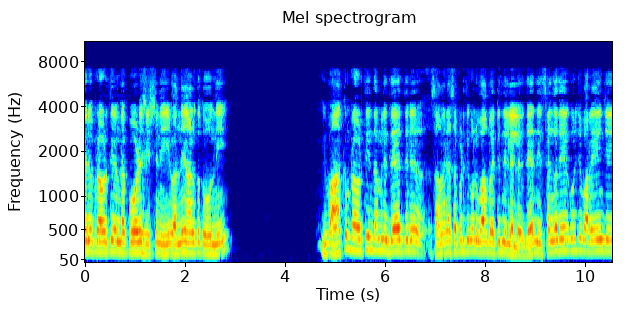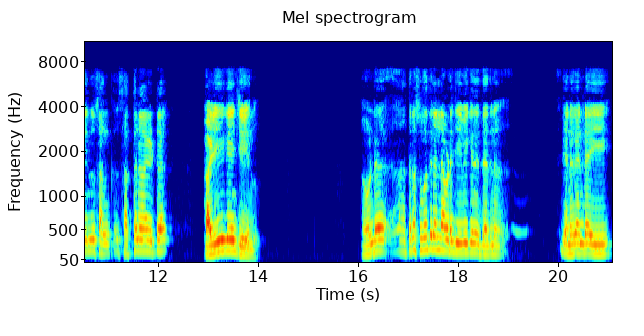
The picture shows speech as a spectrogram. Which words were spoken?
ഒരു പ്രവൃത്തി കണ്ടപ്പോൾ ശിഷ്യൻ ഈ വന്നയാൾക്ക് തോന്നി ഈ വാക്കും പ്രവൃത്തിയും തമ്മിൽ ഇദ്ദേഹത്തിന് സമരസപ്പെടുത്തിക്കൊണ്ട് പോകാൻ പറ്റുന്നില്ലല്ലോ. ഇദ്ദേഹം നിസ്സംഗതയെക്കുറിച്ച് പറയുകയും ചെയ്യുന്നു സക്തനായിട്ട് കഴിയുകയും ചെയ്യുന്നു. അതുകൊണ്ട് അത്ര സുഖത്തിലല്ല അവിടെ ജീവിക്കുന്നത്. ഇദ്ദേഹത്തിന് ജനകന്റെ ഈ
